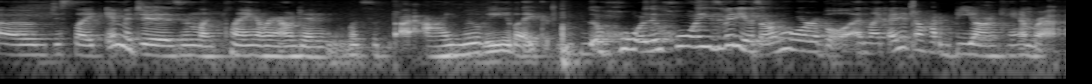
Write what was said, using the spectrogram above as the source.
of just like images and like playing around in what's the iMovie like the whole the whole these videos are horrible, and like I didn't know how to be on camera.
